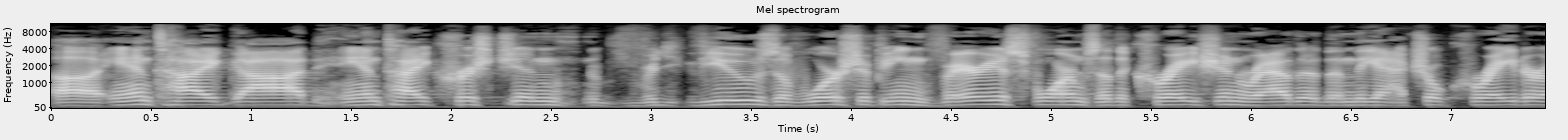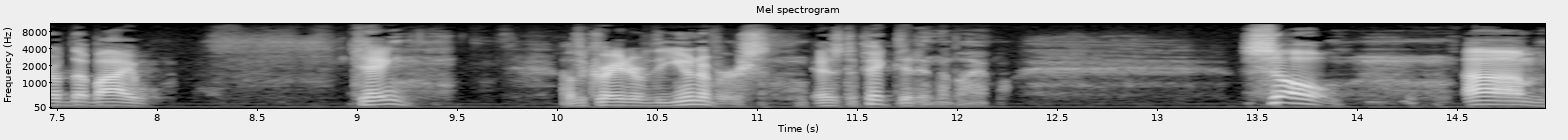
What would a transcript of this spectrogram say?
uh, anti God, anti Christian v- views of worshiping various forms of the creation rather than the actual creator of the Bible. Okay? Of the creator of the universe as depicted in the Bible. So, um,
